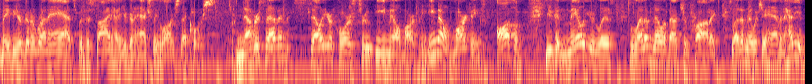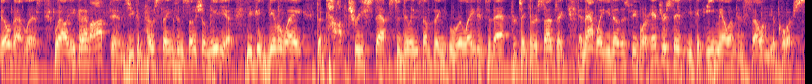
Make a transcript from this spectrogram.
Maybe you're going to run ads but decide how you're going to actually launch that course number seven sell your course through email marketing. Email marketing is awesome. You can mail your list let them know about your product let them know what you have and how do you build that list? Well you can have opt-ins. You can post things in social media. You could give away the top three steps to doing something related to that particular subject and that way you know those people are interested. You can email them and sell them your course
